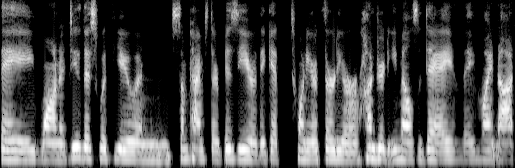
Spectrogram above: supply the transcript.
they want to do this with you. And sometimes they're busy or they get 20 or 30 or 100 emails a day and they might not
